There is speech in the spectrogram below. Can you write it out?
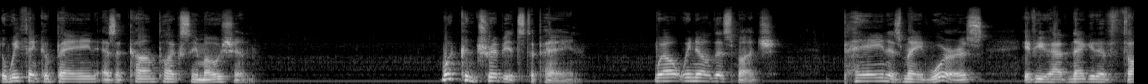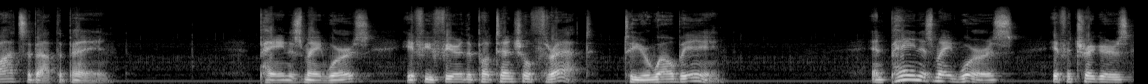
we think of pain as a complex emotion what contributes to pain? Well, we know this much. Pain is made worse if you have negative thoughts about the pain. Pain is made worse if you fear the potential threat to your well being. And pain is made worse if it triggers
